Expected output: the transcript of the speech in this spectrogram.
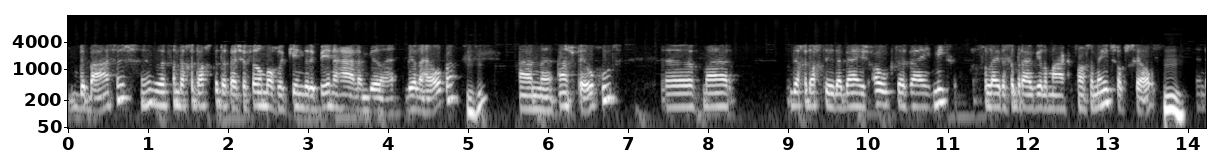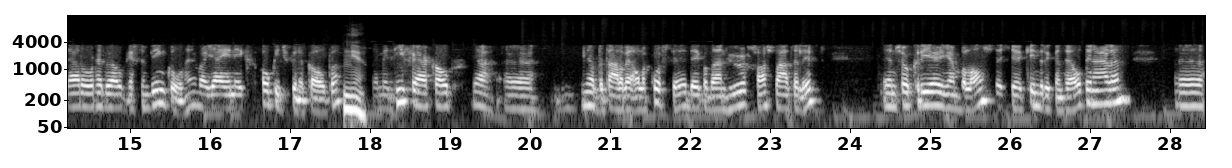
de basis hè, van de gedachte dat wij zoveel mogelijk kinderen binnen Haarlem willen, willen helpen. Mm -hmm. aan, aan speelgoed. Uh, maar de gedachte daarbij is ook dat wij niet volledig gebruik willen maken van gemeenschapsgeld. Hmm. En daardoor hebben we ook echt een winkel hè, waar jij en ik ook iets kunnen kopen. En met die verkoop ja, ja, betalen wij alle kosten. Denk aan huur, gas, water, licht. En zo creëer je een balans dat je kinderen kunt helpen in Haarlem. Uh,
